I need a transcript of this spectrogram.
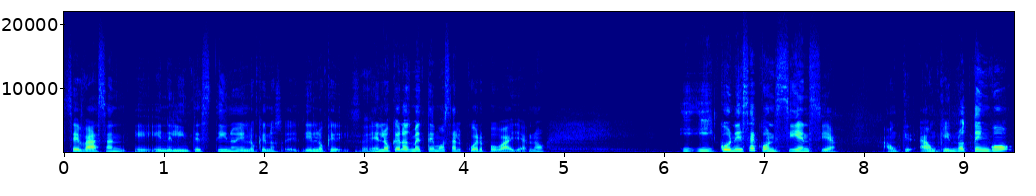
se basan e, en, el intestino y en lo que nos, en lo que, en lo que nos metemos al cuerpo, vaya, ¿no? Y, con esa conciencia, aunque, aunque no tengo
